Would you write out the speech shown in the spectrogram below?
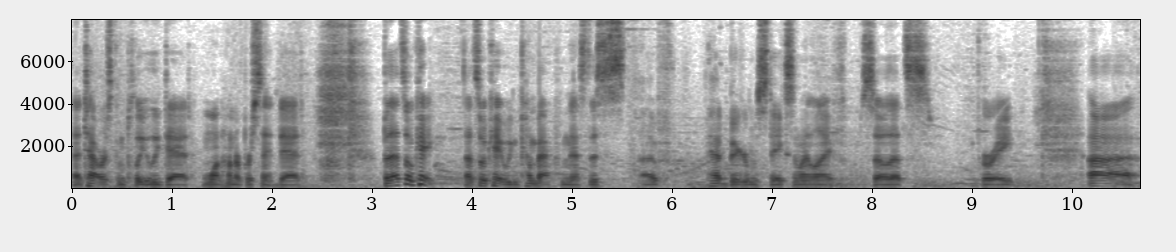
That tower's completely dead. 100% dead. But that's okay. That's okay. We can come back from this. This I've had bigger mistakes in my life, so that's great. Uh,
